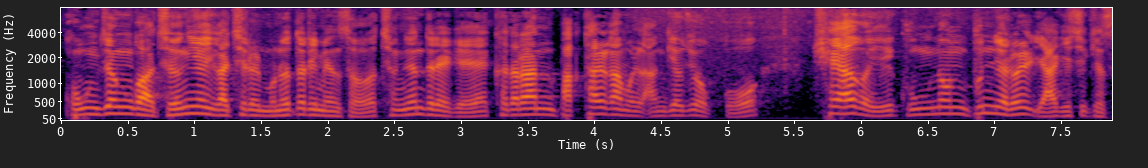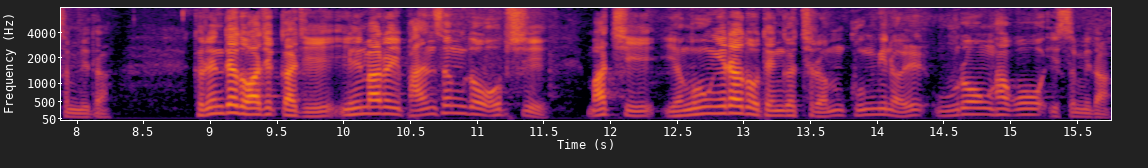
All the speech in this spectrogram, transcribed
공정과 정의의 가치를 무너뜨리면서 청년들에게 커다란 박탈감을 안겨주었고 최악의 국론 분열을 야기시켰습니다. 그런데도 아직까지 일말의 반성도 없이 마치 영웅이라도 된 것처럼 국민을 우롱하고 있습니다.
